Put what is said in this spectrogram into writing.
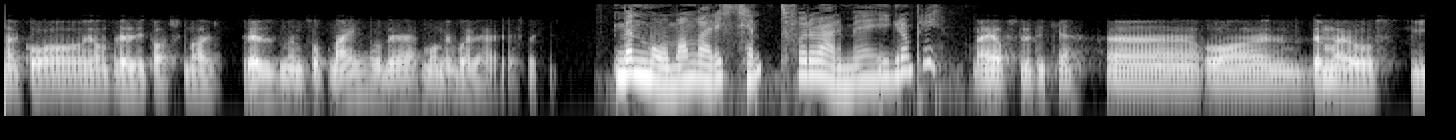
NRK og Jan Fredrik Arntzen har prøvd, men fått nei, og det må man jo bare respektere. Men må man være kjent for å være med i Grand Prix? Nei, absolutt ikke. Og det må jeg jo si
